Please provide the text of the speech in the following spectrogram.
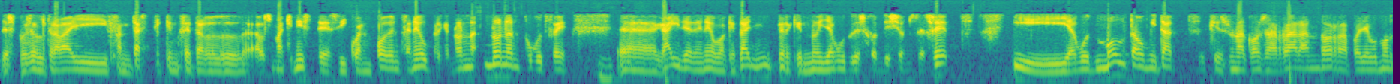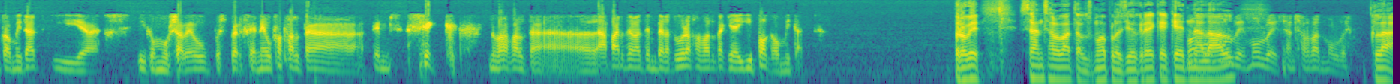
després del treball fantàstic que han fet el, els maquinistes i quan poden fer neu, perquè no, no n'han pogut fer eh, gaire de neu aquest any, perquè no hi ha hagut les condicions de fred i hi ha hagut molta humitat, que és una cosa rara a Andorra, però hi ha hagut molta humitat i, eh, i com ho sabeu, pues, per fer neu fa falta temps sec, no fa falta, a part de la temperatura, fa falta que hi hagi poca humitat. Però bé, s'han salvat els mobles. Jo crec que aquest Molt, Nadal... Molt bé, molt bé, s'han salvat molt bé. Clar,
